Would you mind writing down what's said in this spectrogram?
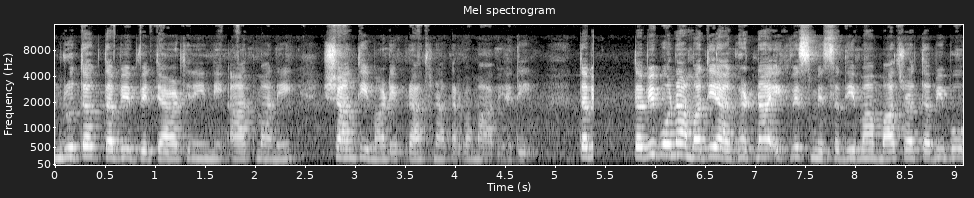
મૃતક તબીબ વિદ્યાર્થિનીની આત્માને શાંતિ માટે પ્રાર્થના કરવામાં આવી હતી. તબીબોના મતે આ ઘટના એકવીસમી સદીમાં માત્ર તબીબો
